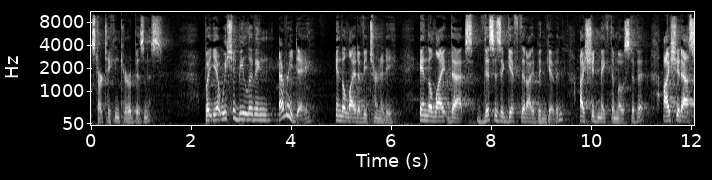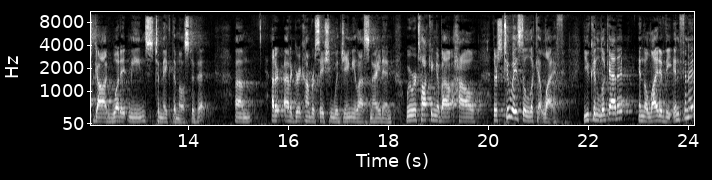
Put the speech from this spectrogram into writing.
start taking care of business. But yet, we should be living every day in the light of eternity, in the light that this is a gift that I've been given. I should make the most of it. I should ask God what it means to make the most of it. Um, I had, a, had a great conversation with Jamie last night, and we were talking about how there's two ways to look at life. You can look at it in the light of the infinite,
